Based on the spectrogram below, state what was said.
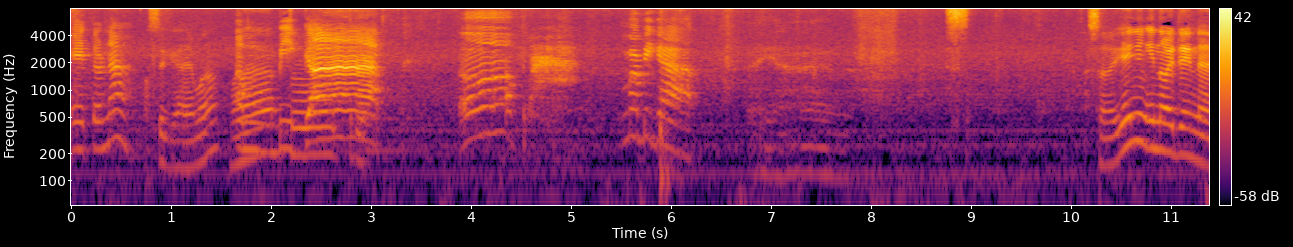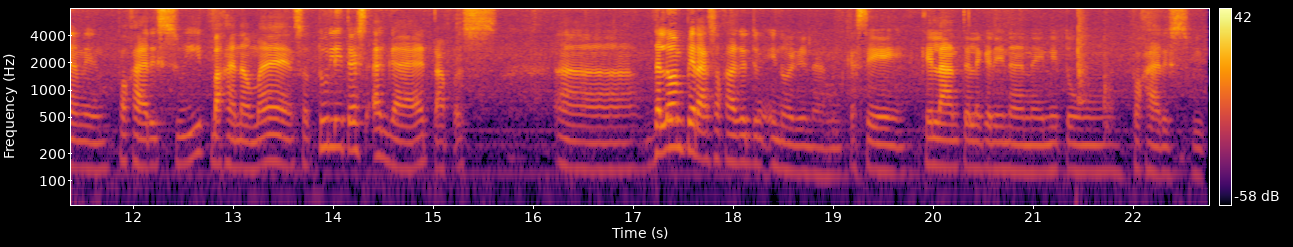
Ito na. Sige, kaya mo? Ang bigat. Oh, mabigat. Ayan. So, yan yung in-order namin. Pocari Sweet, baka naman. So, 2 liters agad. Tapos, ah dalawang piraso kagad yung in-order namin. Kasi, kailangan talaga ni nanay nitong Pocari Sweet.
